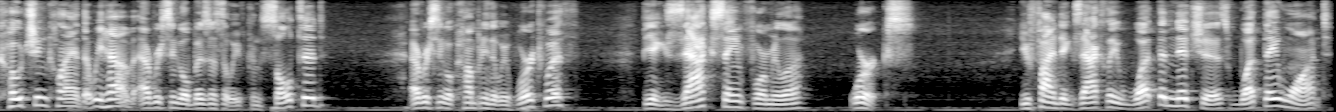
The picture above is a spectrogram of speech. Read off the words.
coaching client that we have, every single business that we've consulted, every single company that we've worked with, the exact same formula works. You find exactly what the niche is, what they want.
